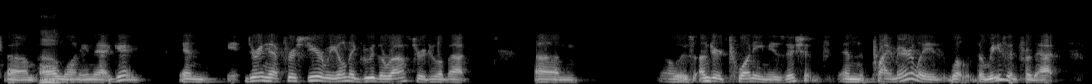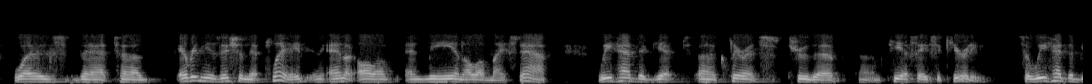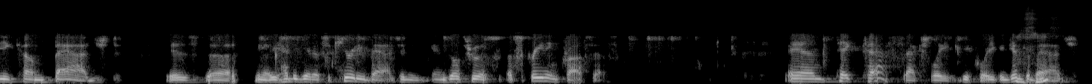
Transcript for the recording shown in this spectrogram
um, all wanting that gig. And during that first year, we only grew the roster to about um, well, it was under 20 musicians. And primarily, well, the reason for that was that uh, every musician that played, and all of, and me and all of my staff, we had to get uh, clearance through the um, TSA security. So we had to become badged is the you know you had to get a security badge and, and go through a, a screening process and take tests actually before you could get the Mhm. badge.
